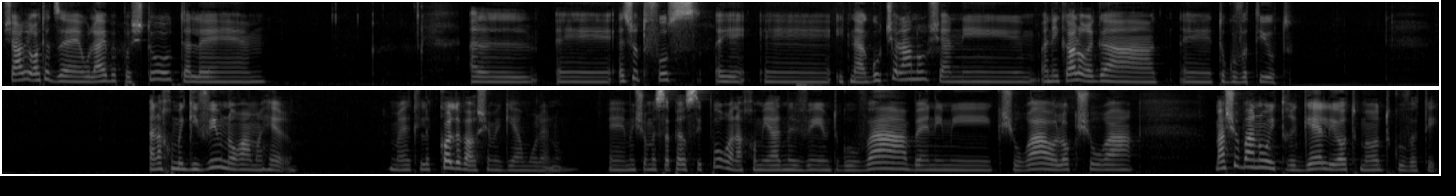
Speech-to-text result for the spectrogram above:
אפשר לראות את זה אולי בפשטות על, אה, על אה, איזשהו דפוס התנהגות שלנו, שאני אקרא לו רגע תגובתיות. אנחנו מגיבים נורא מהר. זאת אומרת, לכל דבר שמגיע מולנו. אה, מישהו מספר סיפור, אנחנו מיד מביאים תגובה, בין אם היא קשורה או לא קשורה. משהו בנו התרגל להיות מאוד תגובתי.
